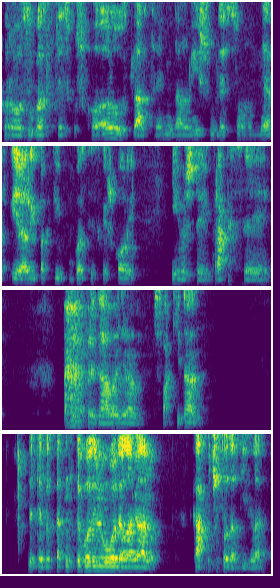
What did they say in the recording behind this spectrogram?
kroz ugostiteljsku školu, da li srednju, da li višu, gde su jer, jer ipak ti u ugostiteljskoj školi imaš te prakse, predavanja svaki dan, gde tebe od 15. godine uvode lagano kako će to da ti izgleda.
